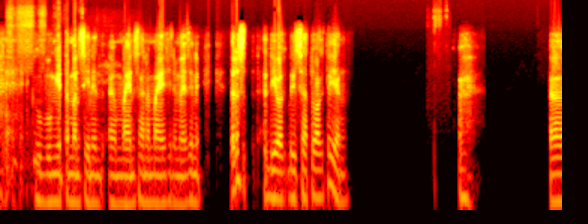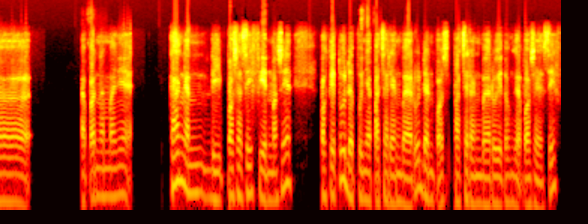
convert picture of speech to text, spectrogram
hubungi teman sini eh, main sana main sini main sini terus di waktu di satu waktu yang ah eh apa namanya kangen di posesifin. Maksudnya waktu itu udah punya pacar yang baru dan pos- pacar yang baru itu nggak posesif.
